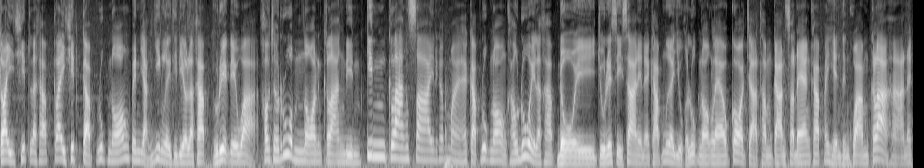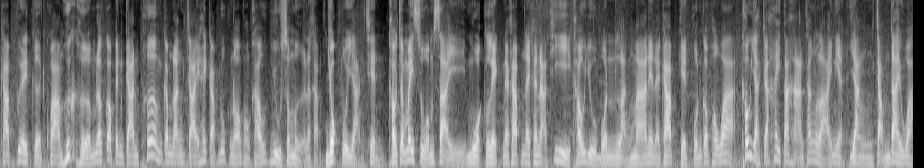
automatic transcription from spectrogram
ใกล้ล้ชิดแล้วครับใกล้ชิดกับลูกน้องเป็นอย่างยิ่งเลยทีเดียวแล้วครับเรียกได้ว่าเขาจะร่วมนอนกลางดิน กินกลางทรายนะครับแหมกับลูกน้องของเขาด้วยละครับโดยจูเลียสซีซ่าเนี่ยนะครับเมื่ออยู่กับลูกน้องแล้วก็จะทำการแสดงครับให้เห็นถึงความกล้าหาญนะครับเพื่อให้เกิดความฮึกเหิม แล้วก็เป็นการเพิ่มกำลังใจให้กับลูกน้องของเขาอยู่เสมอแล้วครับยกตัวอย่างเช่น เขาจะไม่สวมใส่หมวกเหล็กนะครับในขณะที่เขาอยู่บนหลังม้าเนี่ยนะครับเหตุผลก็เพราะว่าเขาอยากจะให้ทหารทั้งหลายเนี่ยยังจำได้ว่า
